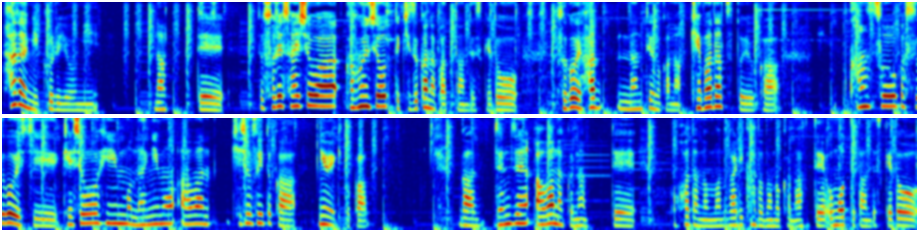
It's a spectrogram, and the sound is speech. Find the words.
肌に来るようになってそれ最初は花粉症って気づかなかったんですけどすごい何て言うのかな。毛羽立つというか乾燥がすごいし化粧品も何も合わん化粧水とか乳液とかが全然合わなくなってお肌の曲がり角なのかなって思ってたんですけど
